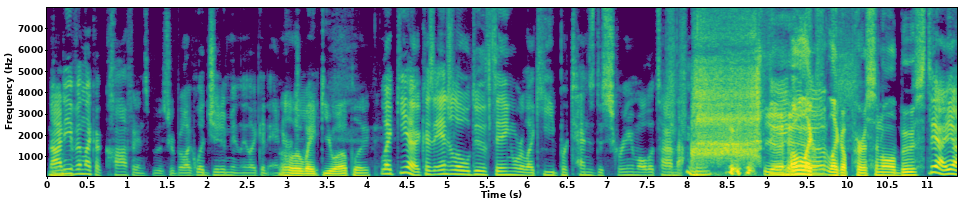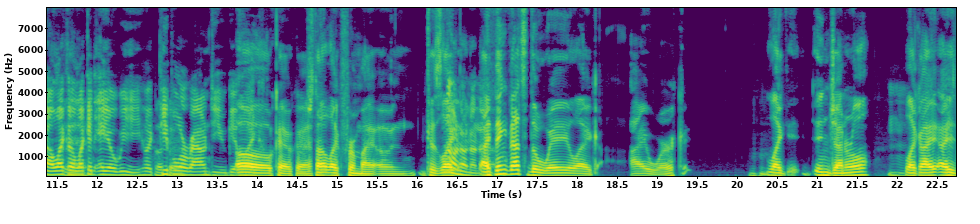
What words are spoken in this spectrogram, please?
Not Mhm. even like a confidence booster, but like legitimately like an energy. Will wake you up like? Like yeah, because Angelo will do the thing where like he pretends to scream all the time. That, ah, Yeah. thing, Oh, like know? like a personal boost. yeah, yeah, like Yeah. a like an AOE. Like people around you get Oh, like okay, okay. I thought like from my own, because like no, no, no, I no. think that's the way like I work. Mhm. Like in general, Mhm. like I I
